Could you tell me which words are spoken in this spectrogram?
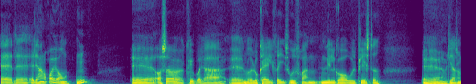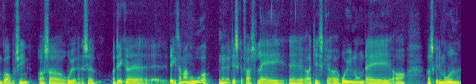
at, øh, at jeg har en røgovn. Mm? Øh, og så køber jeg øh, noget lokal gris ud fra en, en lille gård ude i Pjested. Øh, de har sådan en gårdbutik, og så ryger jeg det selv. Og det kan, det kan tage mange uger. Mm. Øh, det skal først lage, øh, og det skal ryge nogle dage, og så skal det modne.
